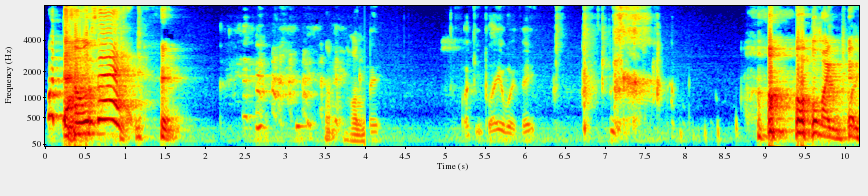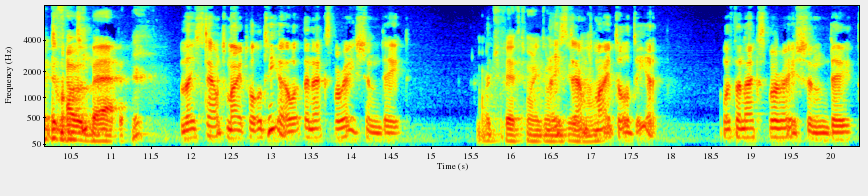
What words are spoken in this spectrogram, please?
what the hell was that? Oh, hold on. Fuck you playing with, me? oh my goodness, that was bad. They stamped my tortilla with an expiration date. March 5th, 2022. They stamped my tortilla with an expiration date.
